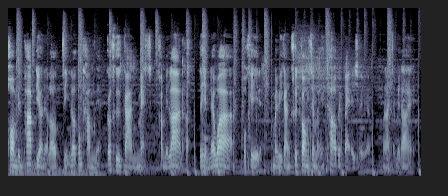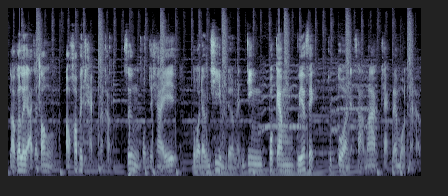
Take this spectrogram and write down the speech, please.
พอเป็นภาพเดียวเนี่ยเราสิ่งที่เราต้องทำเนี่ยก็คือการ match camera นะครับจะเห็นได้ว่าโอเคเนี่ยมันมีการเคลื่อนกล้องใช่ไหมถ้าเอาไปแปะเฉยๆมันอาจจะไม่ได้ เราก็เลยอาจจะต้องเอาเข้าไปแท็กนะครับซึ่งผมจะใช้ตัว DaVinci เหมือนเดิมนะจริงๆโปรแกรม VFX ทุกตัวเนี่ยสามารถแท็กได้หมดนะครับ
